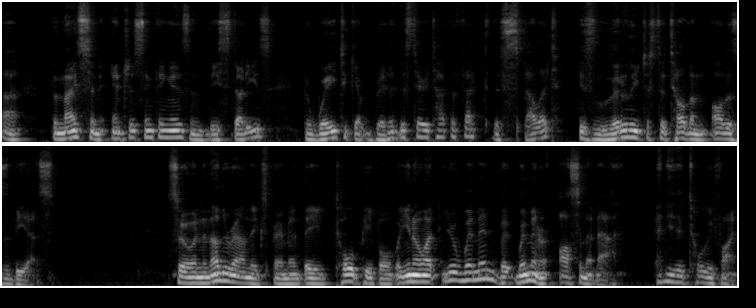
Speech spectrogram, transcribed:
Uh, the nice and interesting thing is in these studies, the way to get rid of the stereotype effect, to dispel it, is literally just to tell them, all oh, this is BS. So in another round of the experiment, they told people, well, you know what, you're women, but women are awesome at math. And they did totally fine.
